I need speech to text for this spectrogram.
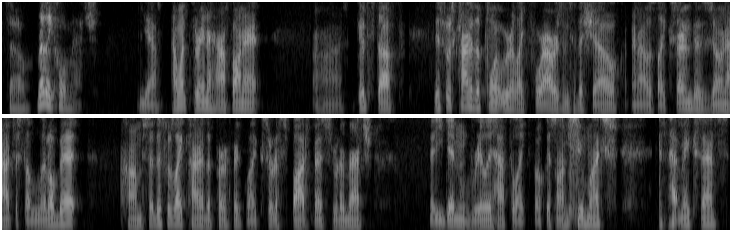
So really cool match. Yeah, I went three and a half on it. Uh, good stuff. This was kind of the point we were like four hours into the show, and I was like starting to zone out just a little bit. Um, so this was like kind of the perfect like sort of spot fest sort of match that you didn't really have to like focus on too much, if that makes sense.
